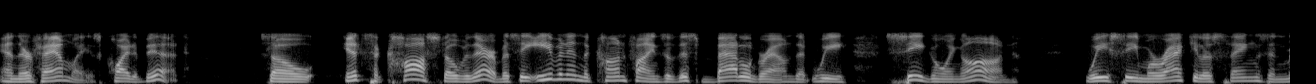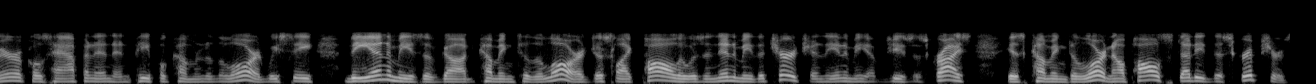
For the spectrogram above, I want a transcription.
and their families quite a bit. So it's a cost over there. But see, even in the confines of this battleground that we see going on, we see miraculous things and miracles happening and people coming to the Lord. We see the enemies of God coming to the Lord, just like Paul, who was an enemy of the church and the enemy of Jesus Christ, is coming to the Lord. Now, Paul studied the scriptures.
